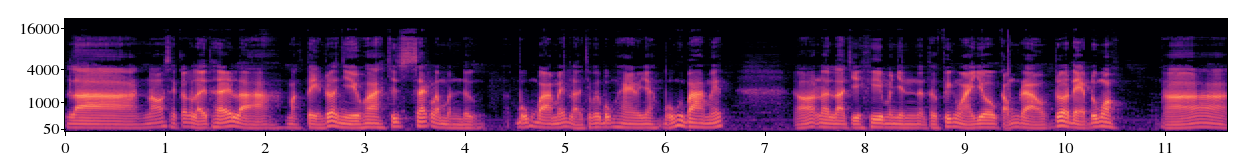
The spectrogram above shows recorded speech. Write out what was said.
là nó sẽ có lợi thế là mặt tiền rất là nhiều ha. Chính xác là mình được 43 mét là cho với 42 rồi nha 43 mét. Đó, nên là chị khi mà nhìn từ phía ngoài vô, cổng rào rất là đẹp, đúng không? Đó.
